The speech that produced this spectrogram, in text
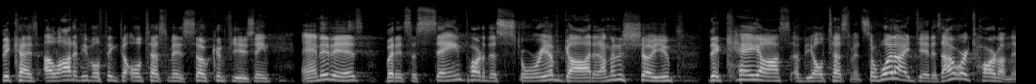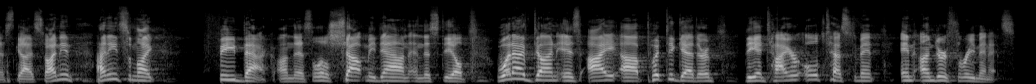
because a lot of people think the Old Testament is so confusing, and it is, but it's the same part of the story of God, and I'm gonna show you the chaos of the Old Testament. So what I did is I worked hard on this, guys. So I need I need some like feedback on this, a little shout me down in this deal. What I've done is I uh, put together the entire Old Testament in under three minutes.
